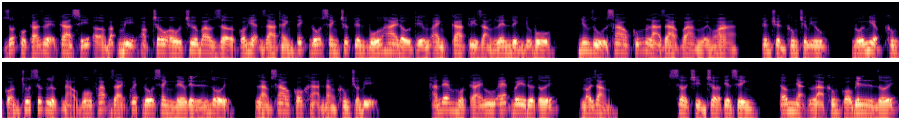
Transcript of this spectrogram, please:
Rốt cuộc cá duệ ca sĩ ở bắc mỹ hoặc châu âu chưa bao giờ có hiện ra thành tích đỗ xanh trước tuyên bố hai đầu tiếng anh ca tuy rằng lên đỉnh đũ bù nhưng dù sao cũng là da vàng người hoa, tuyên truyền không chiếm ưu nối nghiệp không còn chút sức lực nào vô pháp giải quyết đỗ xanh nếu đến, đến rồi làm sao có khả năng không chuẩn bị? Hắn đem một cái usb đưa tới nói rằng sơ chỉnh trợ tiên sinh âm nhạc là không có biên giới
